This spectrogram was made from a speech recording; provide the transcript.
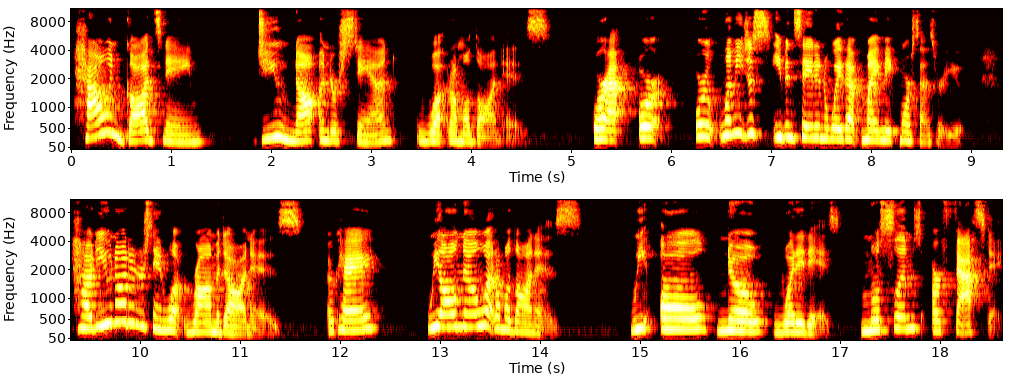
how in God's name do you not understand what Ramadan is? Or or or let me just even say it in a way that might make more sense for you. How do you not understand what Ramadan is? Okay? We all know what Ramadan is. We all know what it is. Muslims are fasting.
